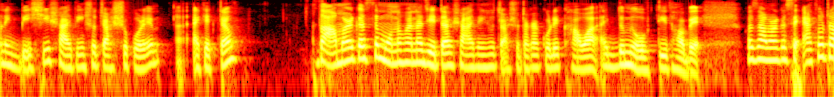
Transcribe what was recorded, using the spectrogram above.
অনেক বেশি সাড়ে তিনশো চারশো করে এক একটা। তো আমার কাছে মনে হয় না যে এটা সাড়ে তিনশো চারশো টাকা করে খাওয়া একদমই অতীত হবে বিকজ আমার কাছে এতটা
